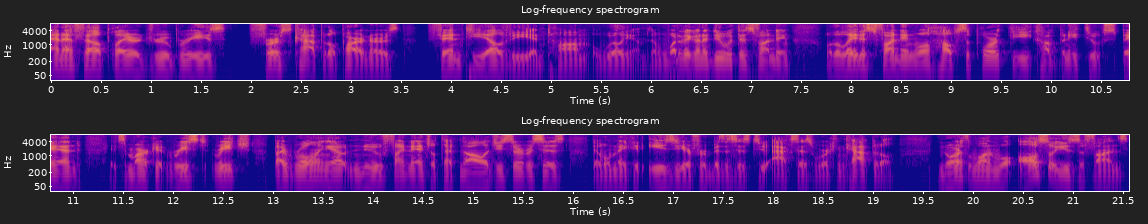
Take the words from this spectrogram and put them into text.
NFL player Drew Brees, First Capital Partners, FinTLV, and Tom Williams. And what are they going to do with this funding? Well, the latest funding will help support the company to expand its market reach by rolling out new financial technology services that will make it easier for businesses to access working capital. North One will also use the funds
